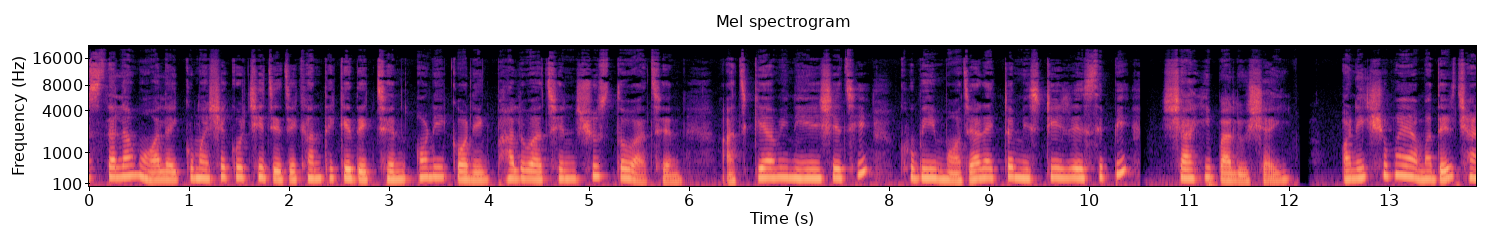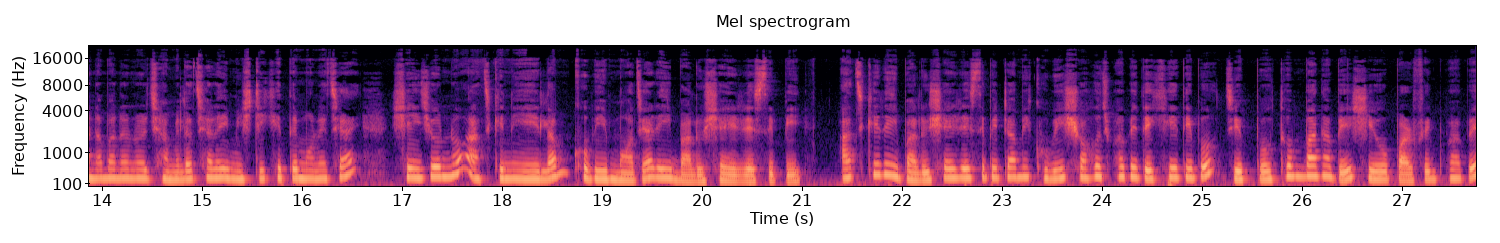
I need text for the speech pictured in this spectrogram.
আসসালামু আলাইকুম। আশা করছি যে যেখান থেকে দেখছেন অনেক অনেক ভালো আছেন, সুস্থ আছেন। আজকে আমি নিয়ে এসেছি খুবই মজার একটা মিষ্টির রেসিপি, শাহি বালুশাই অনেক সময় আমাদের ছানা বানানোর ঝামেলা ছাড়াই মিষ্টি খেতে মনে চায়, সেই জন্য আজকে নিয়ে এলাম খুবই মজার এই বালুশাইয়ের রেসিপি। আজকের এই বালুশাইয়ের রেসিপিটা আমি খুবই সহজভাবে দেখিয়ে দিব যে প্রথম বানাবে সেও পারফেক্টভাবে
